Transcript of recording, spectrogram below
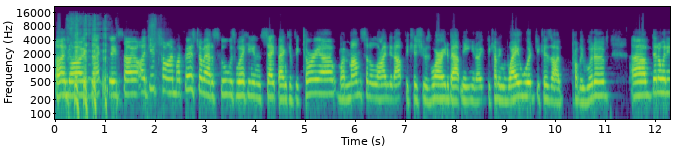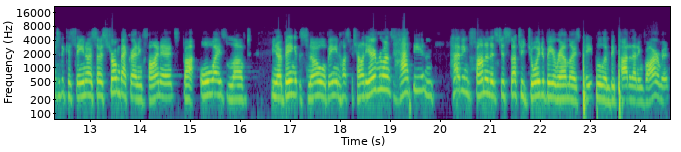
I know exactly. so I did time. My first job out of school was working in the State Bank of Victoria. My mum sort of lined it up because she was worried about me, you know, becoming wayward because I probably would have. Um, then I went into the casino. So strong background in finance, but always loved, you know, being at the snow or being in hospitality. Everyone's happy and having fun, and it's just such a joy to be around those people and be part of that environment.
